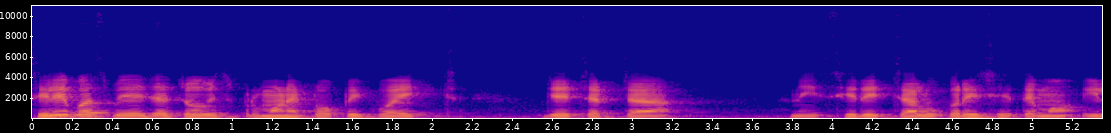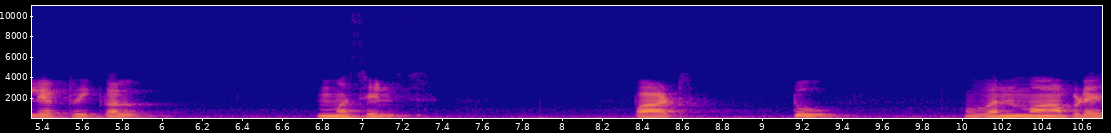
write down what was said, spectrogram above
સિલેબસ બે હજાર ચોવીસ પ્રમાણે ટોપિક વાઇઝ જે ચર્ચાની સિરીઝ ચાલુ કરી છે, તેમાં ઇલેક્ટ્રિકલ મશીન્સ પાર્ટ ટુ. વનમાં આપણે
